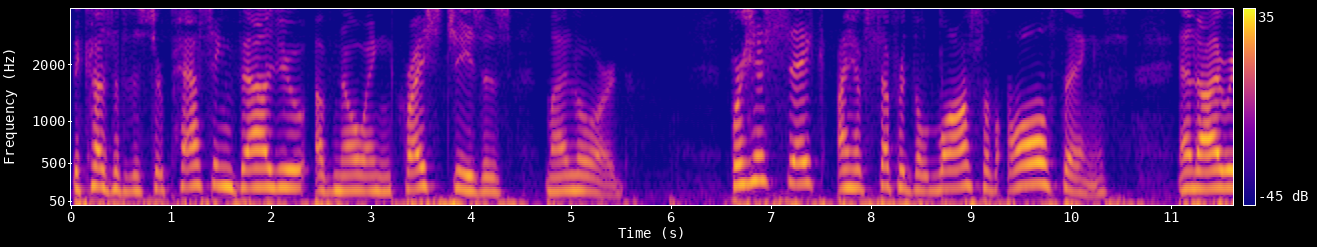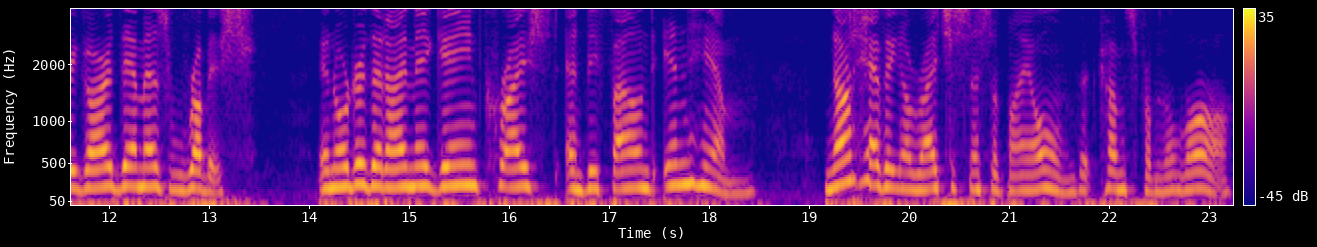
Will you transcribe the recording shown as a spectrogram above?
because of the surpassing value of knowing Christ Jesus, my Lord. For his sake I have suffered the loss of all things, and I regard them as rubbish, in order that I may gain Christ and be found in him, not having a righteousness of my own that comes from the law,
